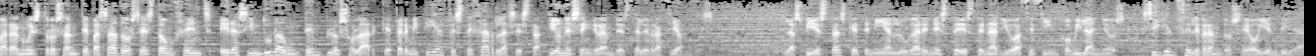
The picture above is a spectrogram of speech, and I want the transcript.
Para nuestros antepasados, Stonehenge era sin duda un templo solar que permitía festejar las estaciones en grandes celebraciones. Las fiestas que tenían lugar en este escenario hace 5.000 años siguen celebrándose hoy en día.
